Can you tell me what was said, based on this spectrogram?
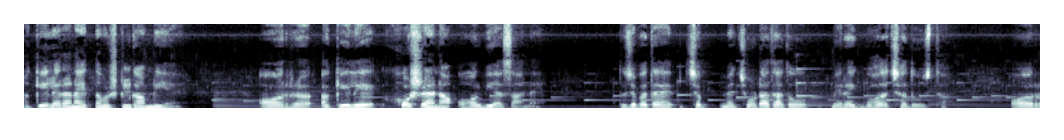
अकेले रहना इतना मुश्किल काम नहीं है और अकेले खुश रहना और भी आसान है। तुझे पता है, जब मैं छोटा था तो मेरा एक बहुत अच्छा दोस्त था और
